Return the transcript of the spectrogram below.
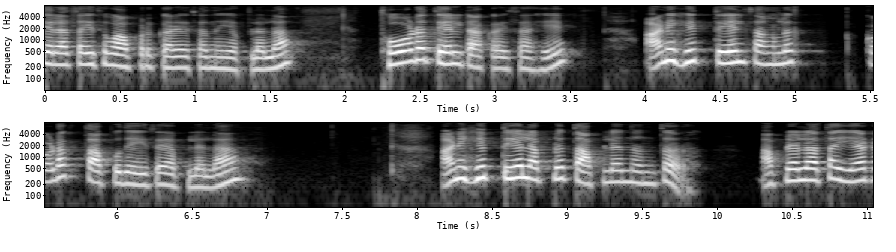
तेलाचा इथे वापर करायचा नाही आपल्याला. थोडं तेल टाकायचं आहे. आणि हे तेल चांगलं कडक तापू द्यायचं आहे आपल्याला. आणि हे तेल आपलं तापल्यानंतर आपल्याला आता यात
